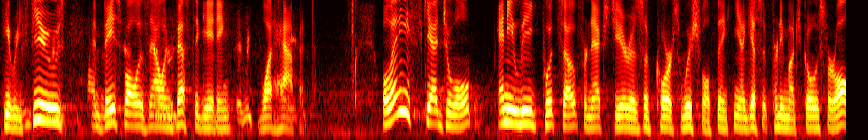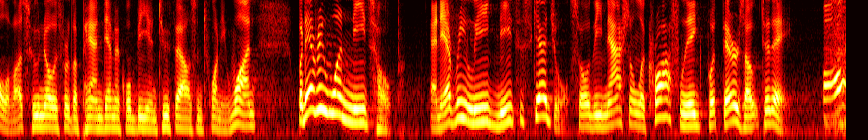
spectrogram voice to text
He refused, and baseball is now investigating what happened. Well, any schedule any league puts out for next year is, of course, wishful thinking. I guess it pretty much goes for all of us. Who knows where the pandemic will be in 2021? But everyone needs hope, and every league needs a schedule. So the National Lacrosse League put theirs out today. Ball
